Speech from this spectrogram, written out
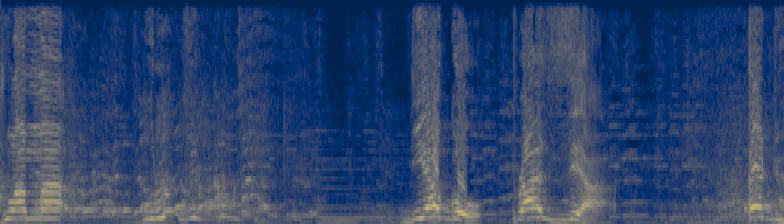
Juama. Uruzikus Diego. Brazia Edu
